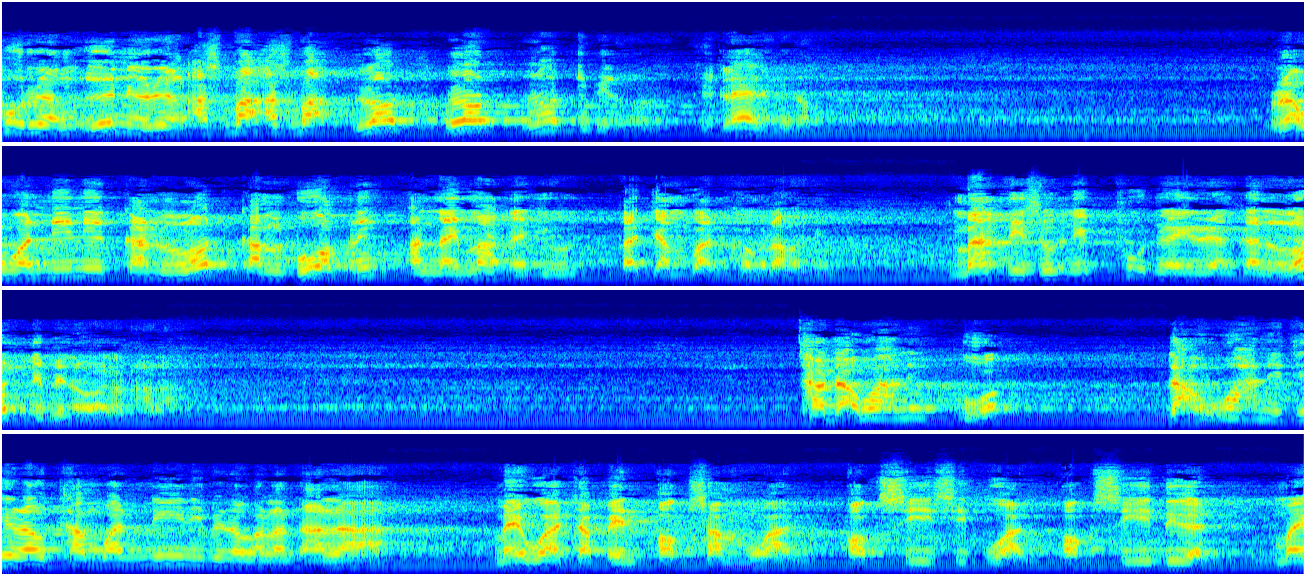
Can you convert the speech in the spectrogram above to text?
พูดเรื่องอื่นเรื่องอัสบะอัสบะลดลดลดนี่พี่น้องคิดแล้วพี่น้องเราวันนี้นี่การลดคำบวกนี่อันไหนมากในอยู่ประจำวันของเรานี่ มากที่สุดนี่พูดในเรื่องการลดนี่เป็นอะไรนะล่ะถ้าดาวานี่บวกดาวานี่ที่เราทำวันนี้นี่เป็นอะไรนะล่ะไม่ว่าจะเป็นออกสามวัน ออกสี่สิบวัน ออกสี่เดือน ไม่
